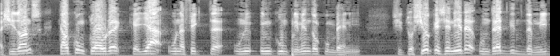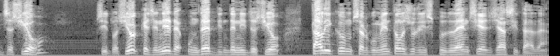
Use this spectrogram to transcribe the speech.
Així doncs, cal concloure que hi ha un efecte, un incompliment del conveni, situació que genera un dret d'indemnització, situació que genera un dret d'indemnització tal i com s'argumenta la jurisprudència ja citada.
